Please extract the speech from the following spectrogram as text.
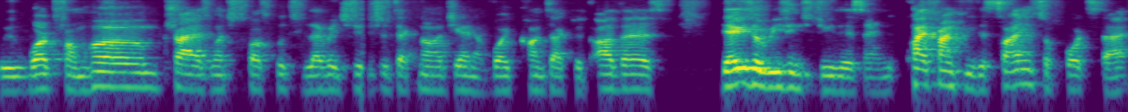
We work from home, try as much as possible to leverage digital technology and avoid contact with others. There is a reason to do this. And quite frankly, the science supports that.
